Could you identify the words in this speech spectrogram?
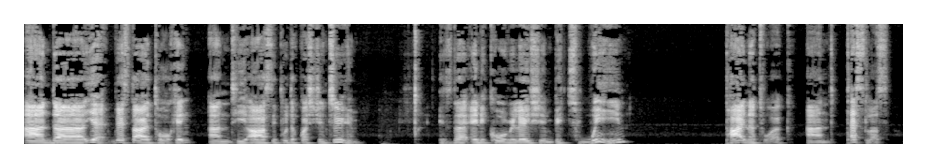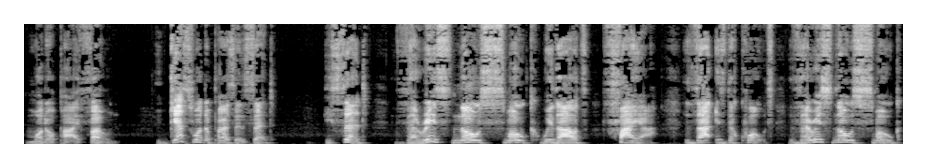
And uh, yeah, they started talking, and he asked, he put the question to him Is there any correlation between Pi Network and Tesla's Model Pi phone? Guess what the person said? He said, There is no smoke without fire. That is the quote. There is no smoke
